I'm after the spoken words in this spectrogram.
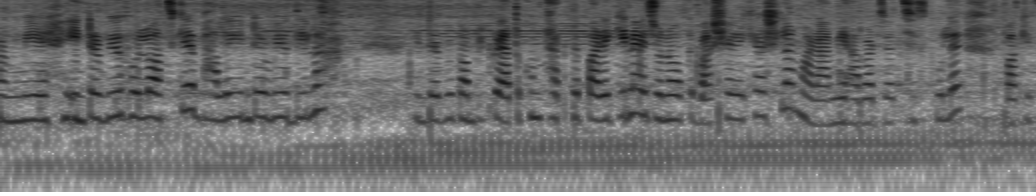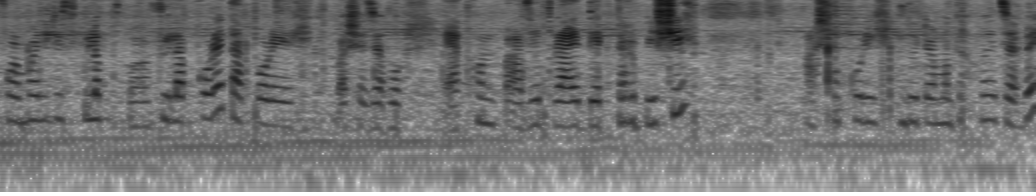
আর মেয়ে ইন্টারভিউ হলো আজকে, ভালোই ইন্টারভিউ দিল। ইন্টারভিউ কমপ্লিট করে এতক্ষণ থাকতে পারে কিনা এই জন্য ওকে বাসায় রেখে আসলাম আর আমি আবার যাচ্ছি স্কুলে। বাকি ফর্মালিটিসগুলো ফিল আপ করে তারপরে বাসায় যাব। এখন বাজে প্রায় দেড়টার বেশি। আশা করি দুইটার মধ্যে হয়ে যাবে।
